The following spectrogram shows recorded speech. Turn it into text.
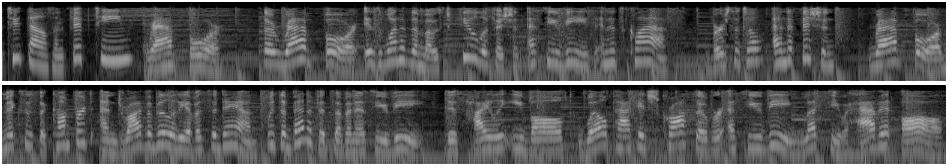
The 2015 RAV4. The RAV4 is one of the most fuel-efficient SUVs in its class. Versatile and efficient, RAV4 mixes the comfort and drivability of a sedan with the benefits of an SUV. This highly evolved, well-packaged crossover SUV lets you have it all.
